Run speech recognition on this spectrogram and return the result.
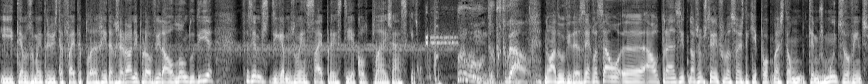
E temos uma entrevista feita pela Rita Rogeroni para ouvir ao longo do dia. Fazemos, digamos, um ensaio para esse dia Coldplay já a seguir. Número 1 de Portugal. Não há dúvidas. Em relação eh, ao trânsito, nós vamos ter informações daqui a pouco, mas estão- temos muitos ouvintes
